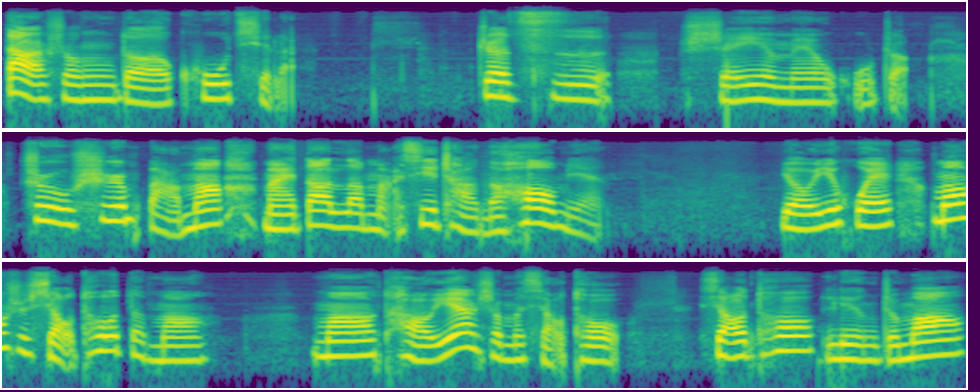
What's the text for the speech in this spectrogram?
大声的哭起来。这次谁也没有鼓掌。魔术师把猫埋到了马戏场的后面。有一回，猫是小偷的猫，猫讨厌什么小偷？小偷领着猫。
